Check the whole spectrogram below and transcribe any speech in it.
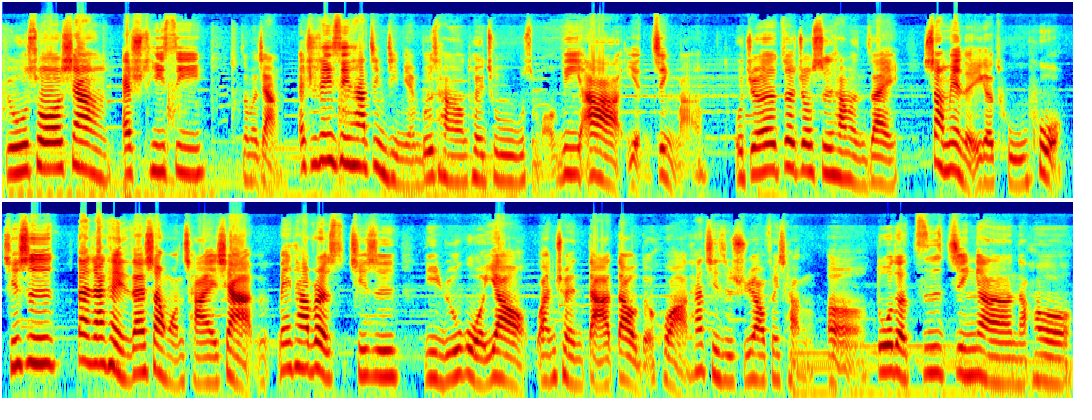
比如说像 HTC 怎么讲？HTC 它近几年不是常常推出什么 VR 眼镜嘛？我觉得这就是他们在上面的一个突破。其实。大家可以在上网查一下，Metaverse。其实你如果要完全达到的话，它其实需要非常呃多的资金啊，然后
